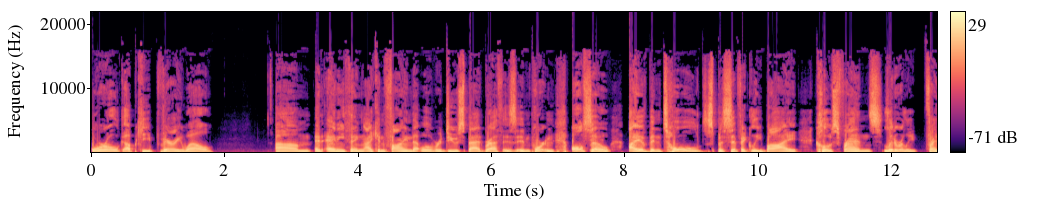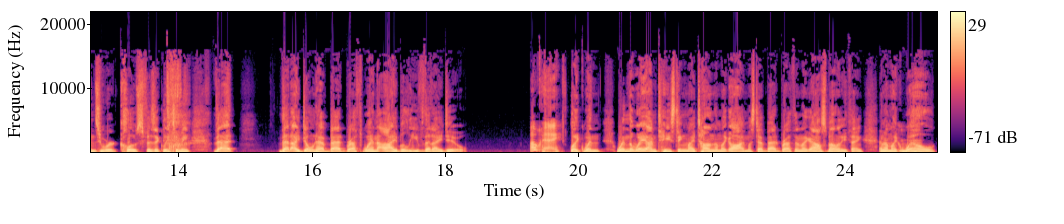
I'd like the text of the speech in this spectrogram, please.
oral upkeep very well. Um, and anything I can find that will reduce bad breath is important. Also, I have been told specifically by close friends, literally friends who are close physically to me, that that I don't have bad breath when I believe that I do Okay. like when when the way I'm tasting my tongue, I'm like, oh, I must have bad breath, and like I don't smell anything, and I'm like, well,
